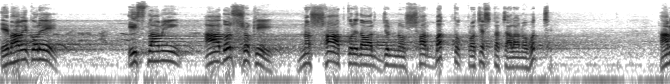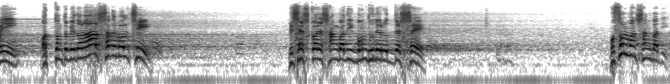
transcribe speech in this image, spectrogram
এভাবে করে ইসলামী আদর্শকে নস্বাত করে দেওয়ার জন্য সর্বাত্মক প্রচেষ্টা চালানো হচ্ছে। আমি অত্যন্ত বেদনার সাথে বলছি, বিশেষ করে সাংবাদিক বন্ধুদের উদ্দেশ্যে, মুসলমান সাংবাদিক,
